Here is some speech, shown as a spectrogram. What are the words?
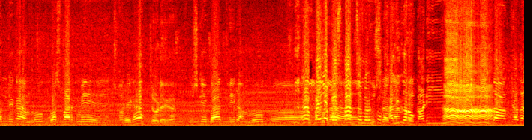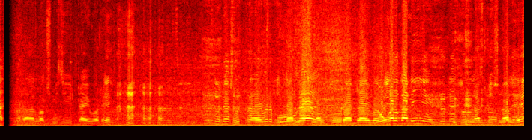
घंटे का हम लोग बस पार्क में छोड़ेगा। छोड़ेगा। उसके बाद फिर हम लोग पहले बस पार्क से मैं उनको खाली करो गाड़ी हाँ हाँ हाँ। हमारा लक्ष्मी जी ड्राइवर है। इंटरनेशनल ड्राइवर पूरा पूरा ड्राइवर लोकल का नहीं है इंटरनेशनल है।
